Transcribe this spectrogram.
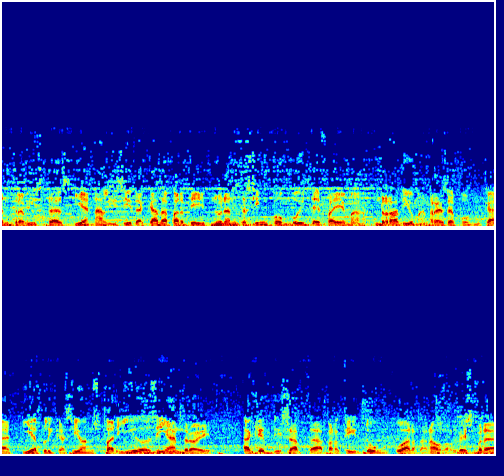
entrevistes i anàlisi de cada partit. 95.8 FM, radiomanresa.cat i aplicacions per iOS i Android. Aquest dissabte, a partir d'un quart de nou del vespre,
